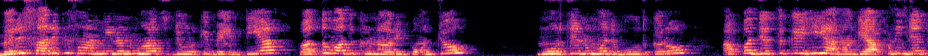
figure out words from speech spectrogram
ਮੇਰੇ ਸਾਰੇ ਕਿਸਾਨ ਵੀਰਾਂ ਨੂੰ ਹੱਥ ਬੇਨਤੀ ਆ ਵੱਧ ਤੋਂ ਵੱਧ ਖਨਾਰੀ ਪਹੁੰਚੋ ਮੋਰਚੇ ਨੂੰ ਮਜ਼ਬੂਤ ਕਰੋ ਆਪਾਂ ਜਿੱਤ ਕੇ ਹੀ ਆਵਾਂਗੇ ਆਪਣੀ ਜਿੱਤ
